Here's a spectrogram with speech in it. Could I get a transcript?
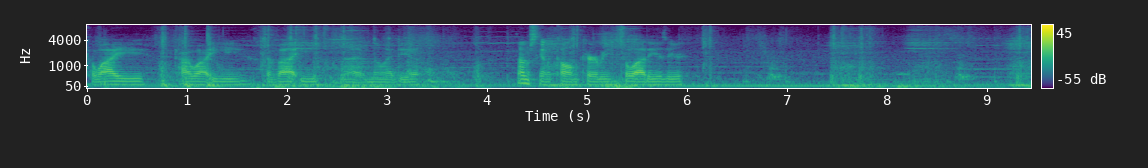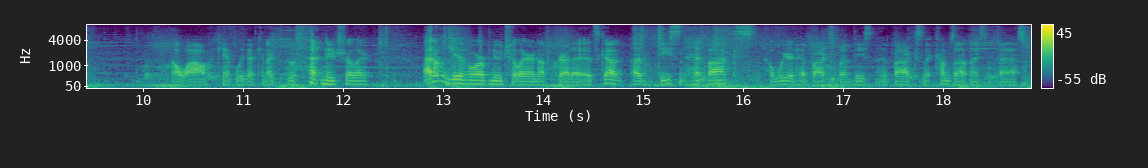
Kawaii, Kawaii, Kawaii. I have no idea. I'm just gonna call him Kirby. It's a lot easier. Oh wow, I can't believe I connected with that neutral air. I don't give Orb Neutral Air enough credit. It's got a decent hitbox, a weird hitbox, but a decent hitbox, and it comes out nice and fast.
